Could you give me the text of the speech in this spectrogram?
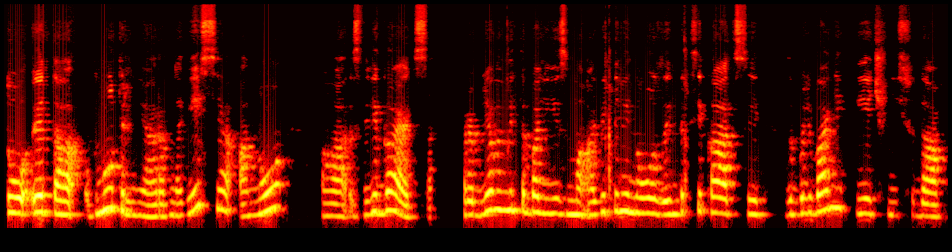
то это внутреннее равновесие, оно сдвигается. Проблемы метаболизма, авитаминоза, интоксикации, заболевания печени сюда.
